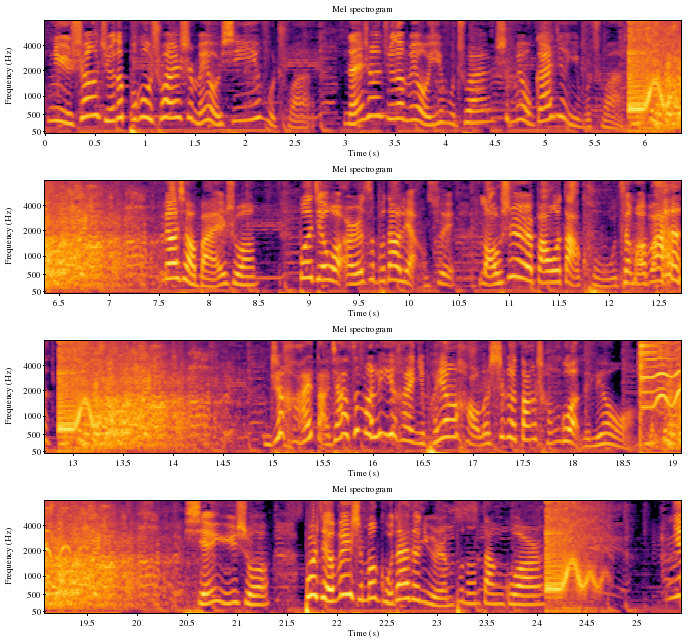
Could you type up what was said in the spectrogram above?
女生觉得不够穿是没有新衣服穿，男生觉得没有衣服穿是没有干净衣服穿。”喵小白说：“波姐，我儿子不到两岁，老是把我打哭，怎么办？”你这孩子打架这么厉害，你培养好了是个当城管的料啊！咸鱼说：“波姐，为什么古代的女人不能当官儿？因为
